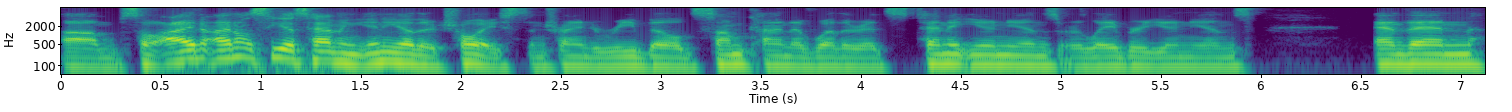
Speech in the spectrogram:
Um, so I, I don't see us having any other choice than trying to rebuild some kind of whether it's tenant unions or labor unions. And then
